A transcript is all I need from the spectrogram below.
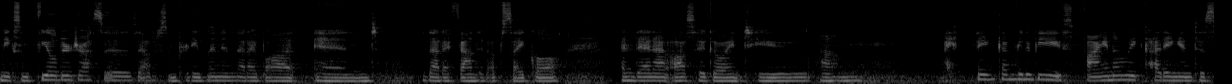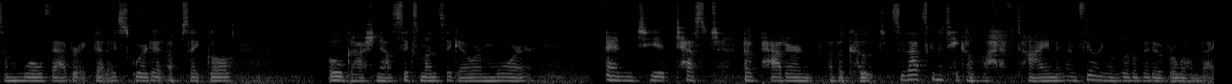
make some fielder dresses out of some pretty linen that I bought and that I found at Upcycle. And then I'm also going to, um, think I'm gonna be finally cutting into some wool fabric that I scored at Upcycle. Oh gosh, now six months ago or more and to test a pattern of a coat. So that's going to take a lot of time, and I'm feeling a little bit overwhelmed by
